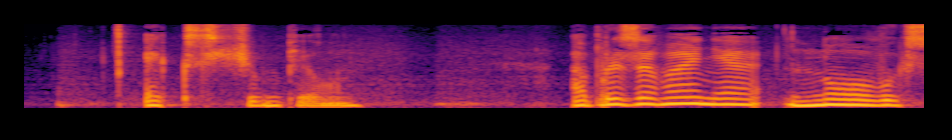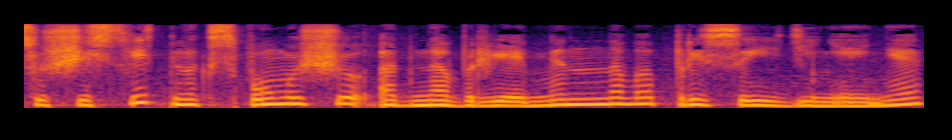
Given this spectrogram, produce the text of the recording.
– экс-чемпион. образование новых существительных с помощью одновременного присоединения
